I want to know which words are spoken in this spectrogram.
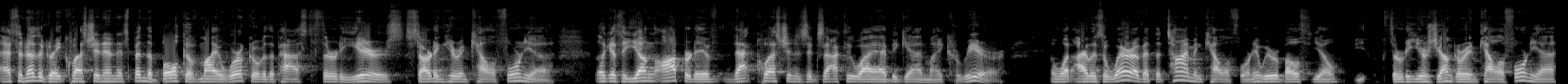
That's another great question. And it's been the bulk of my work over the past 30 years, starting here in California, Look, as a young operative, that question is exactly why I began my career. And what I was aware of at the time in California, we were both, you know, 30 years younger in California,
